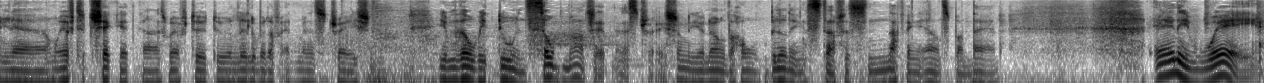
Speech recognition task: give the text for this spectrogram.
Yeah, we have to check it, guys. We have to do a little bit of administration. Even though we're doing so much administration, you know, the whole building stuff is nothing else but that. Anyway,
